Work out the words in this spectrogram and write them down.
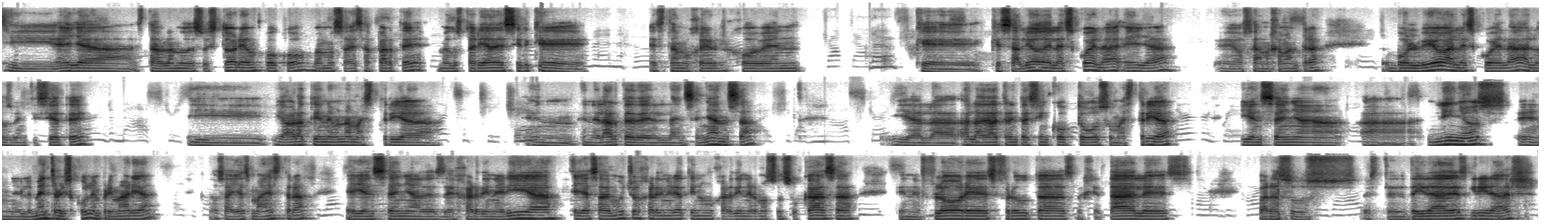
Y ella está hablando de su historia un poco, vamos a esa parte. Me gustaría decir que esta mujer joven que, que salió de la escuela, ella, eh, o sea, Mahamantra, volvió a la escuela a los 27 y, ahora tiene una maestría en, el arte de la enseñanza. Y a la, a la edad de 35 obtuvo su maestría y enseña a niños en elementary school, en primaria, o sea, ella es maestra, ella enseña desde jardinería, ella sabe mucho jardinería, tiene un jardín hermoso en su casa, tiene flores, frutas, vegetales para sus este, deidades, Girirash,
